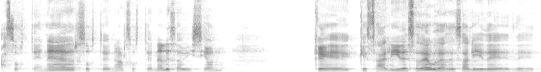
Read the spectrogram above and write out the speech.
a sostener, sostener, sostener esa visión que, que, salí de esa deuda, de salir de,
